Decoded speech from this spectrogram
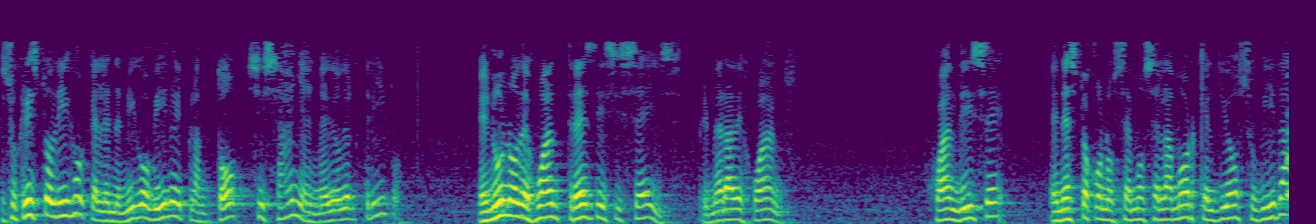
Jesucristo dijo que el enemigo vino y plantó cizaña en medio del trigo. En uno de Juan 3:16, primera de Juan, Juan dice, en esto conocemos el amor, que Él dio su vida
